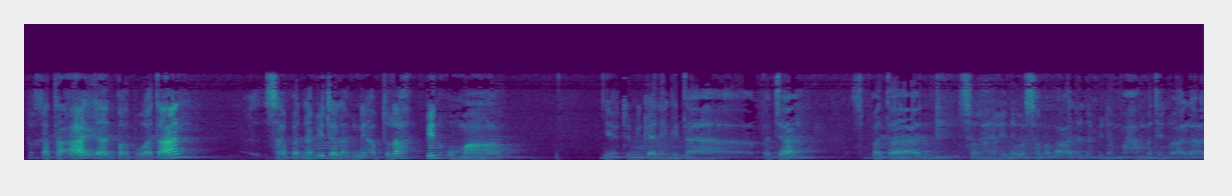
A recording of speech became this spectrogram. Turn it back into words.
perkataan dan perbuatan sahabat Nabi dalam ini Abdullah bin Umar. Ya, demikian yang kita baca kesempatan sore hari ini ala nabiyina Muhammadin wa ala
